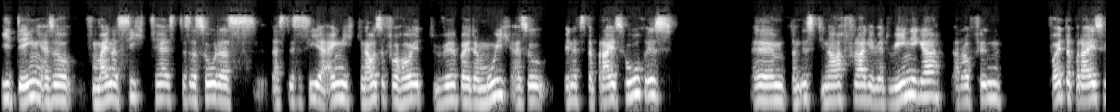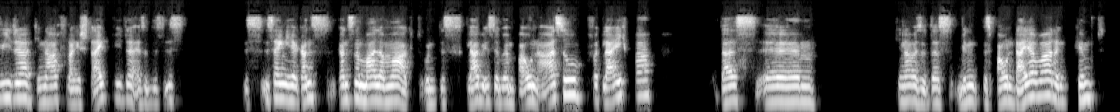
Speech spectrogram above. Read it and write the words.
ich denke, also von meiner Sicht her ist das ja so, dass, dass das sich ja eigentlich genauso verhält wie bei der Mulch. Also wenn jetzt der Preis hoch ist, ähm, dann ist die Nachfrage wird weniger. Daraufhin fällt der Preis wieder, die Nachfrage steigt wieder. Also das ist, das ist eigentlich ein ganz, ganz normaler Markt. Und das, glaube ich, ist ja beim Bauen auch so vergleichbar, dass ähm, Genau, also das, wenn das Bauen teuer war, dann kommt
